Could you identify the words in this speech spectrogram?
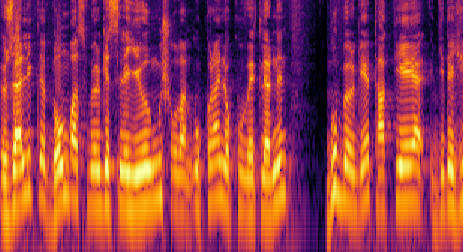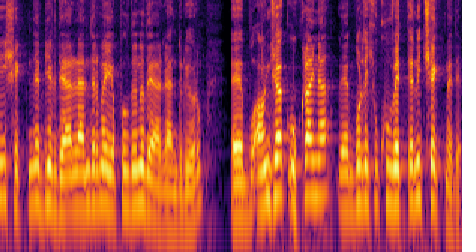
özellikle Donbas bölgesine yığılmış olan Ukrayna kuvvetlerinin bu bölgeye takviyeye gideceği şeklinde bir değerlendirme yapıldığını değerlendiriyorum. E, bu ancak Ukrayna e, buradaki kuvvetlerini çekmedi.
